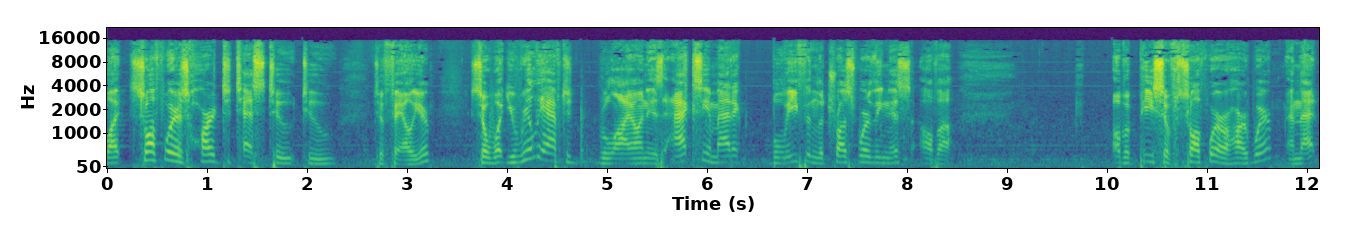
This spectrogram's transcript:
but software is hard to test to to to failure. So what you really have to rely on is axiomatic belief in the trustworthiness of a of a piece of software or hardware, and that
